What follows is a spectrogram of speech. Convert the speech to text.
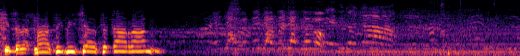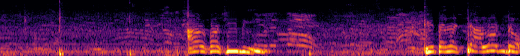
Kita lihat masih Michelle sekarang. Alfa Shimi. Kita lihat Cak Londo.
